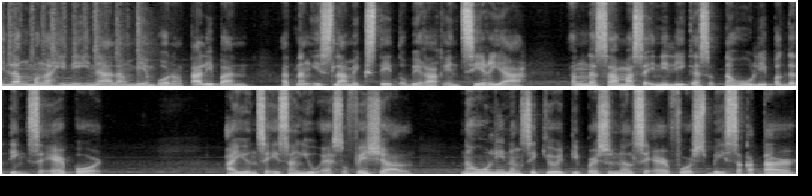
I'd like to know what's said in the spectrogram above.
ilang mga hinihinalang miyembro ng Taliban at ng Islamic State of Iraq and Syria ang nasama sa inilikas at nahuli pagdating sa airport. Ayon sa isang US official, nahuli ng security personnel sa Air Force Base sa Qatar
